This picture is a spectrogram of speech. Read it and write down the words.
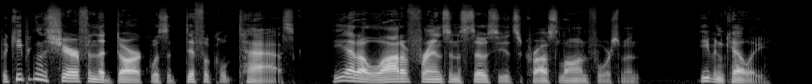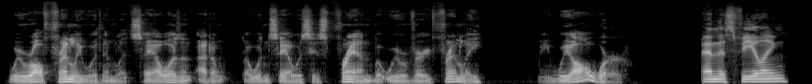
But keeping the sheriff in the dark was a difficult task. He had a lot of friends and associates across law enforcement, even Kelly. We were all friendly with him, let's say. I wasn't I don't I wouldn't say I was his friend, but we were very friendly. I mean, we all were. And this feeling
